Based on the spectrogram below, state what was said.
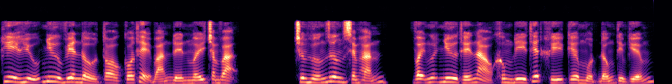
khi hữu như viên đầu to có thể bán đến mấy trăm vạn. Trương hướng dương xem hắn, vậy ngươi như thế nào không đi thiết khí kia một đống tìm kiếm?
